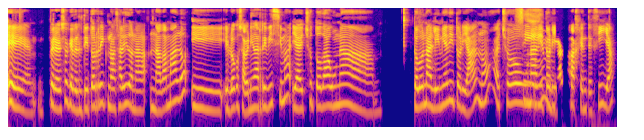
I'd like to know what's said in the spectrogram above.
Eh, pero eso, que del Tito Rick no ha salido nada, nada malo y, y luego se ha venido arribísima y ha hecho toda una toda una línea editorial, ¿no? Ha hecho una editorial para gentecilla.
